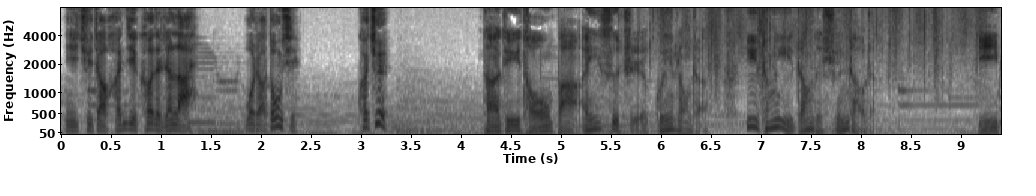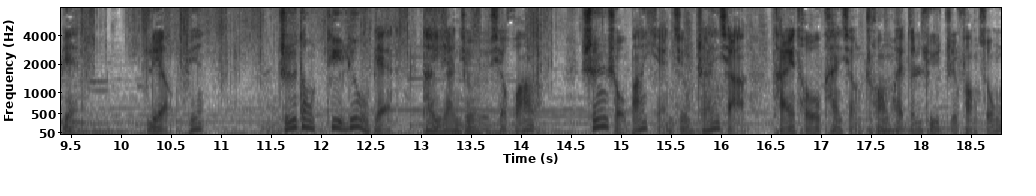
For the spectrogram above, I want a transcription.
你去找痕迹科的人来，我找东西，快去。他低头把 A 四纸归拢着，一张一张的寻找着，一遍，两遍。直到第六遍，他眼睛有些花了，伸手把眼镜摘下，抬头看向窗外的绿植放松。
